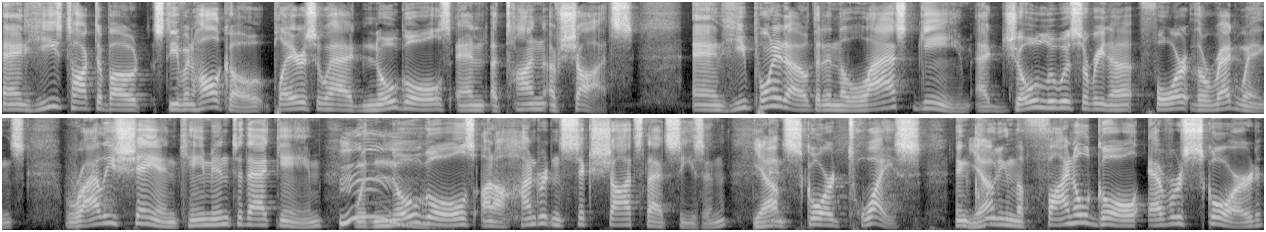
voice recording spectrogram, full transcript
And he's talked about Stephen Halko, players who had no goals and a ton of shots. And he pointed out that in the last game at Joe Louis Arena for the Red Wings, Riley Sheahan came into that game with hmm. no goals on 106 shots that season Yep. and scored twice, including the final goal ever scored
